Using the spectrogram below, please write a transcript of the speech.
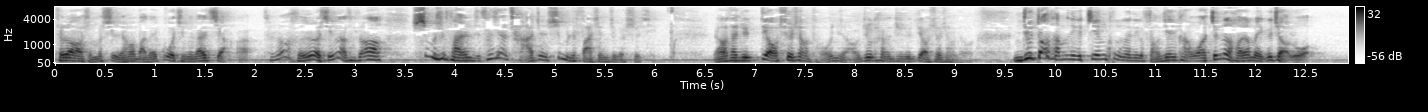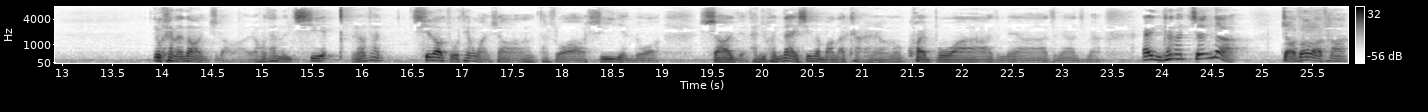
他说啊什么事？然后把那过程跟他讲了。他说很热心的。他说啊，是不是发生？他现在查证是不是发生这个事情？然后他就调摄像头，你知道，我就看到就是调摄像头。你就到他们那个监控的那个房间看，哇，真的好像每个角落。都看得到，你知道吗？然后他能切，然后他切到昨天晚上，他说十一点多、十二点，他就很耐心的帮他看，然后快播啊，怎么样啊，怎么样怎么样？哎，你看他真的找到了他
